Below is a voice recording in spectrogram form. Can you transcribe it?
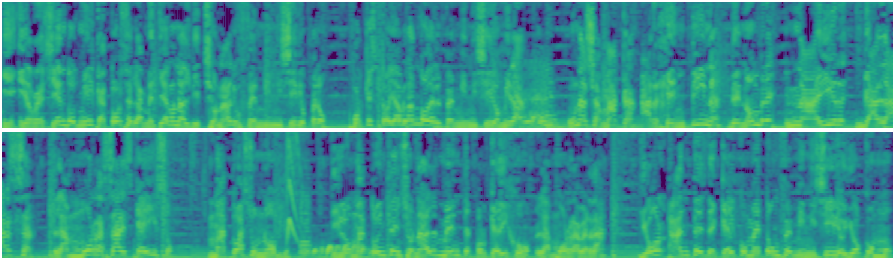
Y, y recién 2014 la metieron al diccionario feminicidio, pero ¿Por qué estoy hablando del feminicidio? Mira, una chamaca argentina de nombre Nair Galarza. La morra, ¿sabes qué hizo? Mató a su novio. Y lo mató intencionalmente porque dijo la morra, ¿verdad? Yo, antes de que él cometa un feminicidio, yo, como,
